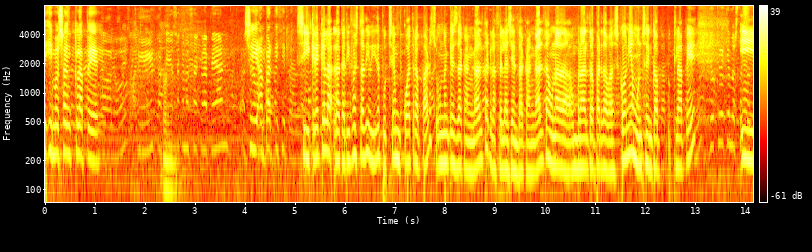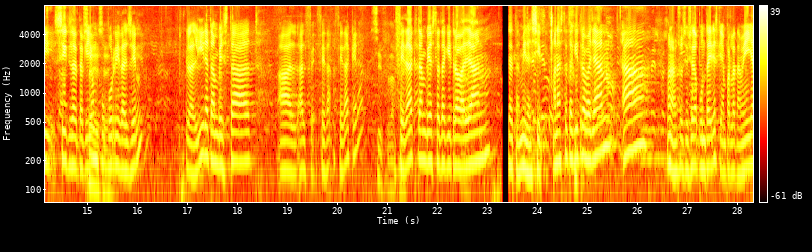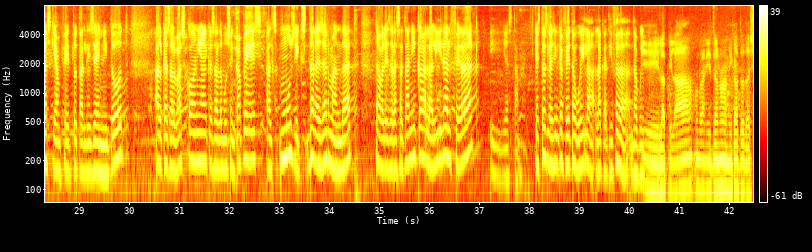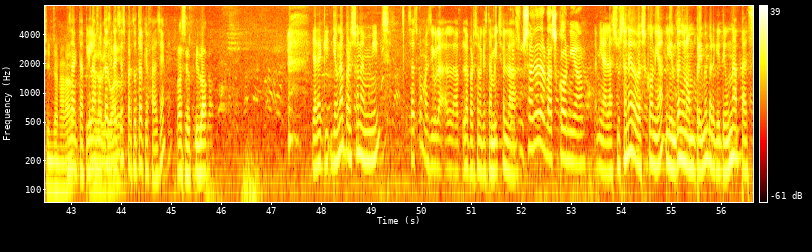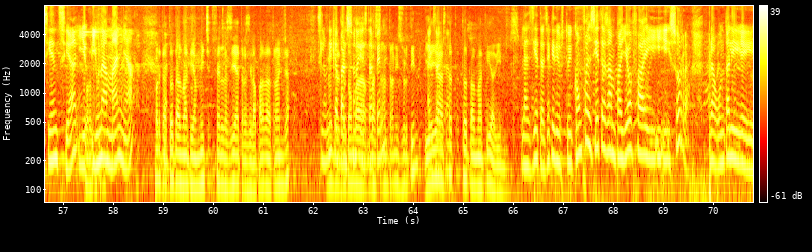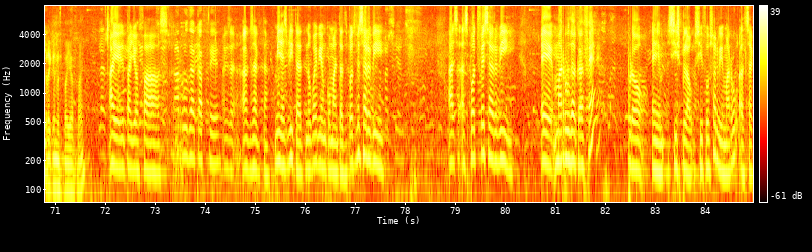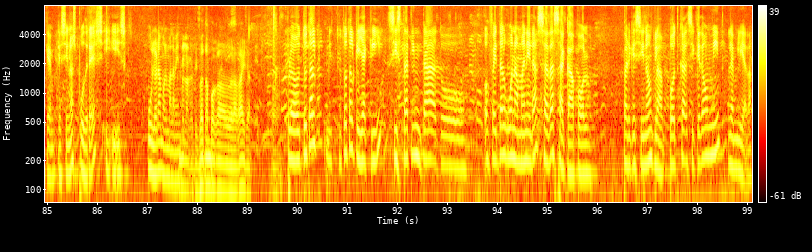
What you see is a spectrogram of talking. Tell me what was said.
I Mossèn Clapé. Sí, han participat. sí, crec que la, la catifa està dividida potser en quatre parts, una que és de Can Galta, que l'ha fet la gent de Can Galta, una, de, una altra part de Bascònia, Montseny Cap- Clapé, i sí, exacte, aquí hi ha Sí, un sí. popurri de gent. La Lira també ha estat, el, el Fe- Fedac, Fedac era? Sí, Fedac. FEDAC també ha estat aquí treballant. Exacte, mira, sí, han estat aquí treballant a bueno, l'Associació de Puntaires, que ja hem parlat amb elles, que han fet tot el disseny i tot, el Casal Bascònia, el Casal de mossèn Capés, els músics de la Germandat, Tabalers de la Satànica, la Lira, el FEDAC, i ja està. Aquesta és la gent que ha fet avui la, la catifa de- d'avui. I la Pilar organitzant una mica tot així en general. Exacte, Pilar, moltes habitual. gràcies per tot el que fas, eh? Gràcies, Pilar. I ara aquí hi ha una persona enmig, saps com es diu la, la, la persona que està enmig fent la... La Susana del Bascònia. Mira, la Susana de Bascònia li hem de donar un premi perquè té una paciència i, i una manya. Porta tot el matí enmig fent les lletres i la part de taronja. És l'única tothom persona va, que està fent entrant i sortint i ella ha Exacte. estat tot el matí a dins. les lletres. Ja que dius tu, i com fas lletres amb pallofa i, i, i sorra? Pregunta-li... Crec que no és pallofa, eh? Ai, pallofes... Marro de cafè. Exa- Exacte. Mira, és veritat, no ho havíem comentat. Es pot fer servir... Es, es pot fer servir eh, marro de cafè, però, eh, sisplau, si feu servir marro, el saquem, que si no es podreix i, i es olora molt malament. Bé, la catifa tampoc ha de durar gaire. Però tot el, tot el que hi ha aquí, si està tintat o, o fet d'alguna manera, s'ha de secar, Pol. Perquè si no, clar, pot que, si queda humit, l'hem liada.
